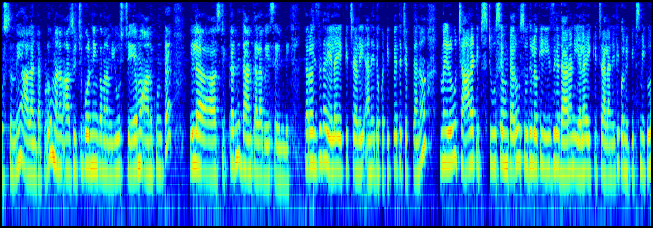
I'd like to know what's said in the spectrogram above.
వస్తుంది. అలాంటప్పుడు మనం ఆ స్విచ్ బోర్డ్ని ఇంకా మనం యూజ్ చేయము అనుకుంటే ఇలా ఆ స్టిక్కర్ని దానికి అలా వేసేయండి. తర్వాత ఈజీగా ఎలా ఎక్కించాలి అనేది ఒక టిప్ అయితే చెప్తాను. మీరు చాలా టిప్స్ చూసే ఉంటారు. సూదిలోకి ఈజీగా దారాన్ని ఎలా ఎక్కించాలనేది కొన్ని టిప్స్ మీకు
